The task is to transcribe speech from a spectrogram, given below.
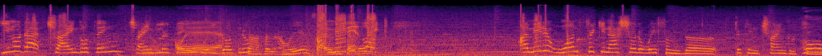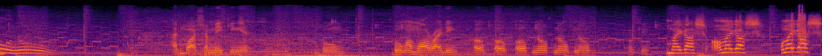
you know that triangle thing? Triangular Oh, thing yeah, where yeah. you go through? Are we I made each it like I made it one freaking asteroid away from the freaking triangle thing. Oh no! I watch. I'm making it. Boom, boom. I'm all riding. Oh, oh, oh. Nope, nope, nope. Okay. Oh my gosh! Oh my gosh! Oh my gosh!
